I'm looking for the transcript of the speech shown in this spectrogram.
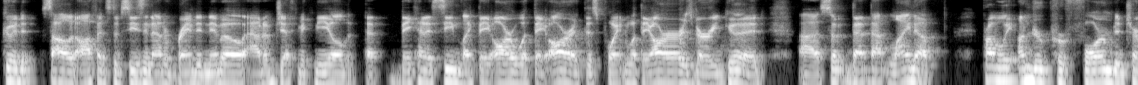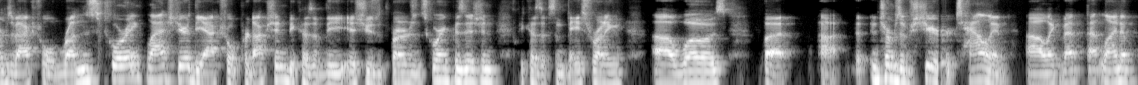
good, solid offensive season out of Brandon Nimmo, out of Jeff McNeil. That, that they kind of seem like they are what they are at this point, and what they are is very good. Uh, so that that lineup probably underperformed in terms of actual run scoring last year, the actual production because of the issues with runners in scoring position, because of some base running uh, woes. But uh, in terms of sheer talent, uh, like that that lineup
